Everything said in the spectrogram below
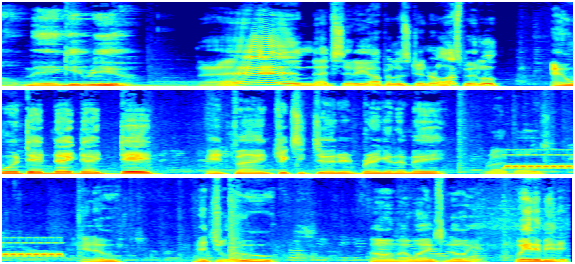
Oh, man, get real. and at Cityopolis General Hospital, I want that night knight dead. And find Trixie Turner and bring her to me. Right, Balls. Hello? Mitchell, who? Oh, my wife's lawyer. Wait a minute.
